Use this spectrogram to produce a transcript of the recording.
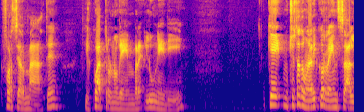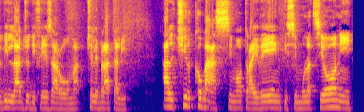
forze armate, il 4 novembre, lunedì, che c'è stata una ricorrenza al villaggio difesa a Roma, celebrata lì al circo massimo tra eventi, simulazioni.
